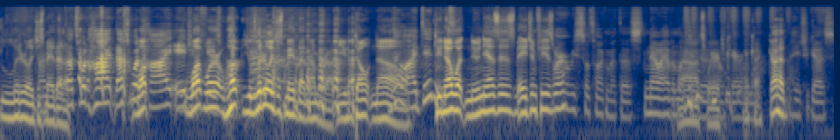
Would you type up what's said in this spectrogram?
literally just I- made that up. That's what high. That's what, What- high agent What fees were what? You literally just made that number up. You don't know. No, I didn't. Do you know what Nunez's agent fees Why were? are we still talking about this? No, I haven't looked Wow, into that's it. weird. I don't care Okay, go ahead. I hate you guys.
